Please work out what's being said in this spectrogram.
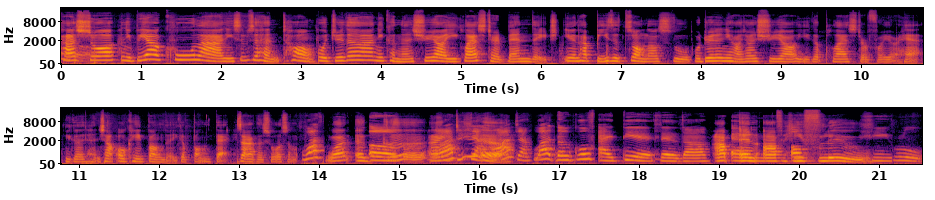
他说：“你不要哭啦，你是不是很痛？我觉得啊，你可能需要一个 plaster bandage，因为他鼻子撞到树。我觉得你好像需要一个 plaster for your head，一个很像 OK 绷的一个绷带。” Zack 说什么 What？What a 呃 good 我要讲，我 idea！要讲，What a good idea said that Up and off he flew。he flew。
